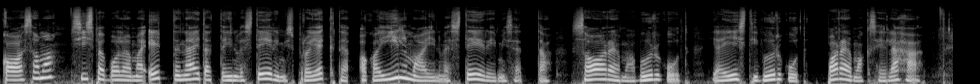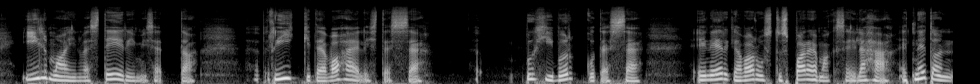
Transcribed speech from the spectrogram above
kaasama, siis peab olema ette näidata investeerimisprojekte, aga ilma investeerimiseta Saaremaa võrgud ja Eesti võrgud paremaks ei lähe. ilma investeerimiseta riikidevahelistesse põhivõrkudesse energiavarustus paremaks ei lähe, et need on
